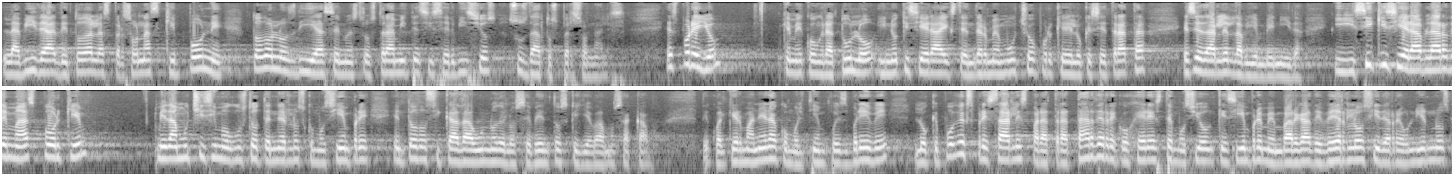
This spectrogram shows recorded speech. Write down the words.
la vida de todas las personas que pone todos los días en nuestros trámites y servicios sus datos personales. Es por ello que me congratulo y no quisiera extenderme mucho porque lo que se trata es de darles la bienvenida. Y sí quisiera hablar de más porque me da muchísimo gusto tenerlos como siempre en todos y cada uno de los eventos que llevamos a cabo. De cualquier manera, como el tiempo es breve, lo que puedo expresarles para tratar de recoger esta emoción que siempre me embarga de verlos y de reunirnos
